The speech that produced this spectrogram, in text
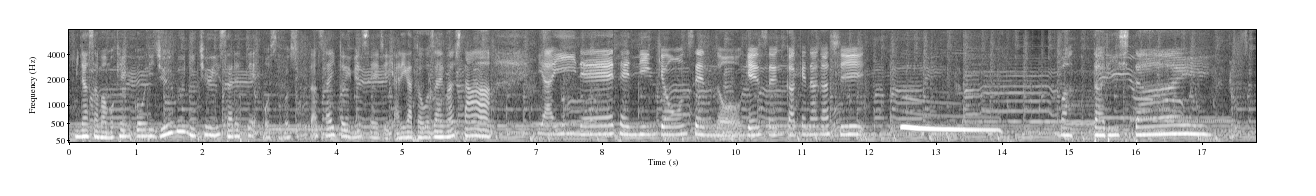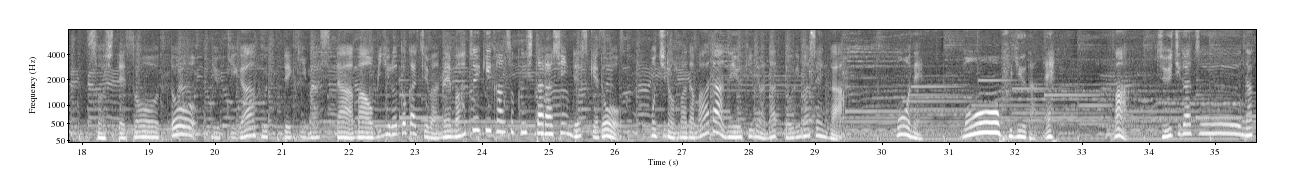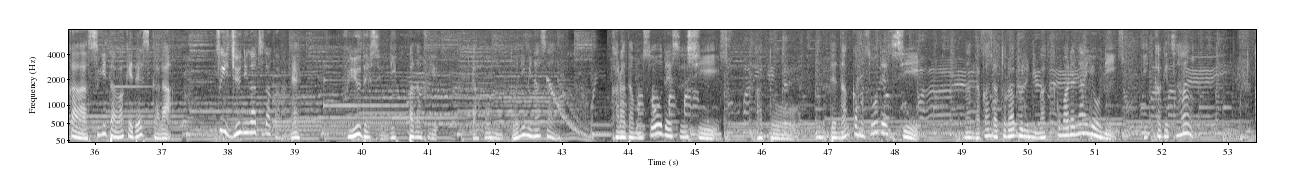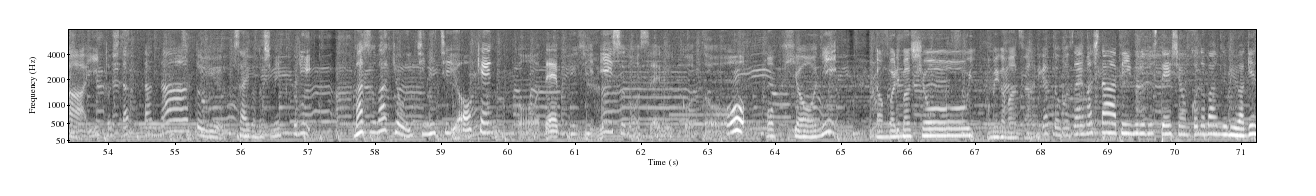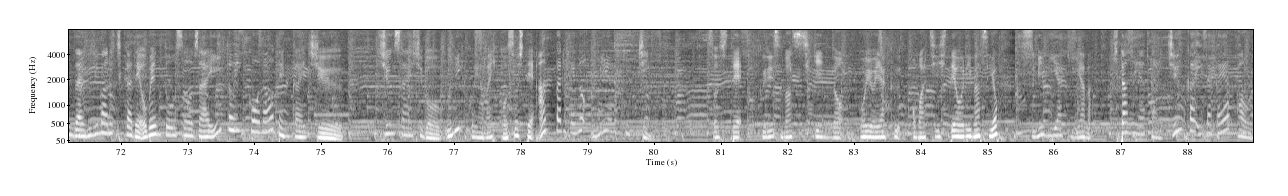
皆様も健康に十分に注意されてお過ごしくださいというメッセージありがとうございました。いやいいね。天人峡温泉の源泉かけ流し。まったりしたい。そしてとうとう雪が降ってきました。まあ帯広十勝はね、まあ、初雪観測したらしいんですけどもちろんまだまだね雪にはなっておりませんがもうねもう冬だね。まあ11月中過ぎたわけですから次12月だからね。冬ですよ立派な冬。いや本当に皆さん体もそうですしあと運転なんかもそうですしなんだかんだトラブルに巻き込まれないように1ヶ月半ああいい年だったなあという最後の締めくくり。まずは今日一日を健康で無事に過ごせることを。目標に頑張りましょう。オメガマンさんありがとうございました。T グループステーションこの番組は現在藤丸地下でお弁当惣菜イートインコーナーを展開中。春菜志望海彦山彦そしてアンパルフェの海山キッチン。そしてクリスマスチキンのご予約お待ちしておりますよ。炭火焼き山北の屋台中華居酒屋パオズ。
